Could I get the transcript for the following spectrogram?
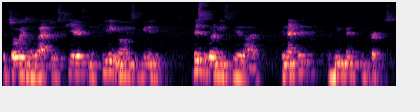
the joys and the laughters, tears, and the fleeting moments of unity. This is what it means to be alive, connected, with movement, and purpose.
